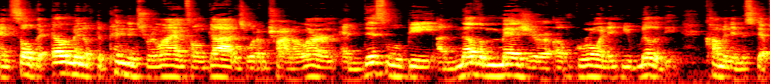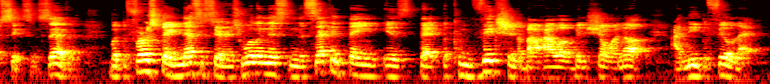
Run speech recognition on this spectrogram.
And so the element of dependence, reliance on God is what I'm trying to learn. And this will be another measure of growing in humility coming into step six and seven. But the first thing necessary is willingness. And the second thing is that the conviction about how I've been showing up. I need to feel that.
